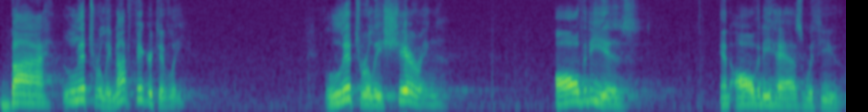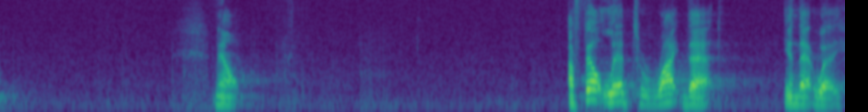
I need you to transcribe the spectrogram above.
by literally, not figuratively, literally sharing all that he is and all that he has with you. Now, I felt led to write that in that way,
